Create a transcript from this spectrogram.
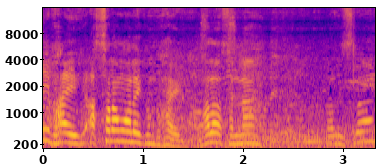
এই ভাই, আসসালামু আলাইকুম ভাই। ভালো আছেন না? ইসলাম?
